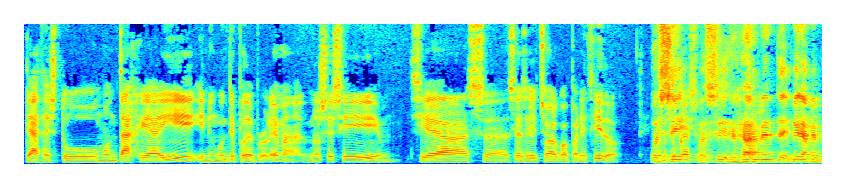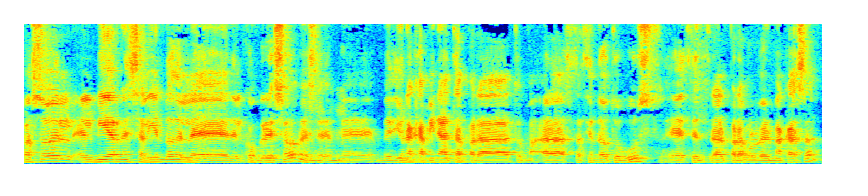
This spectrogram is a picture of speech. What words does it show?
te haces tu montaje ahí y ningún tipo de problemas. No sé si, si, has, eh, has hecho algo parecido. Pues sí, pues sí, realmente. Mira, me pasó el, viernes saliendo del, eh, del Congreso, me, me, di una caminata para tomar, a la estación de autobús eh, central para volverme a casa.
